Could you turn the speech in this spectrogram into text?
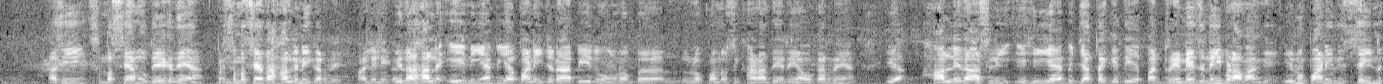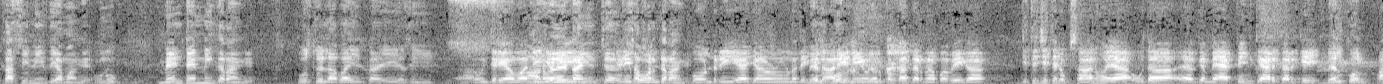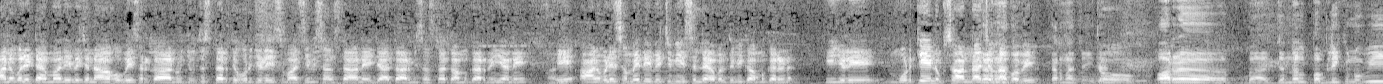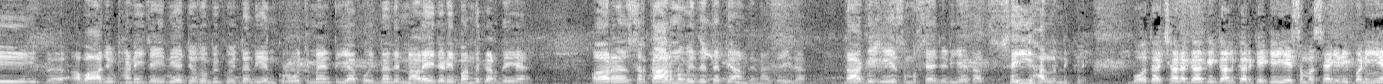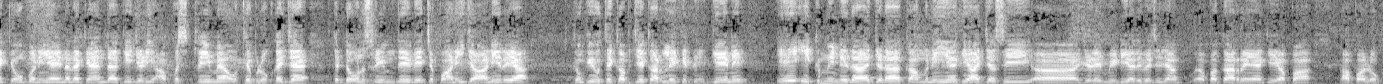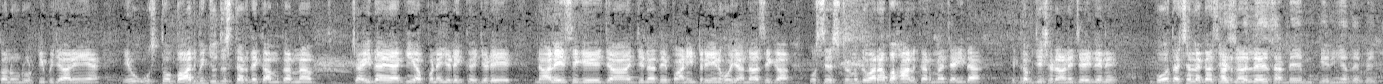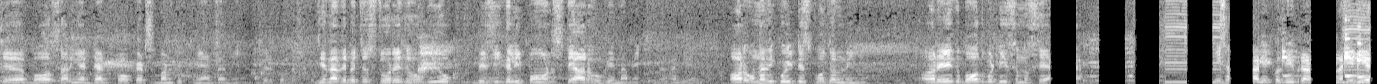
ਅਸੀਂ ਸਮੱਸਿਆ ਨੂੰ ਦੇਖਦੇ ਆ ਪਰ ਸਮੱਸਿਆ ਦਾ ਹੱਲ ਨਹੀਂ ਕਰਦੇ। ਹੱਲ ਨਹੀਂ ਇਹਦਾ ਹੱਲ ਇਹ ਨਹੀਂ ਹੈ ਵੀ ਆ ਪਾਣੀ ਜਿਹੜਾ ਵੀ ਇਹਨੂੰ ਹੁਣ ਬ- ਲੋਕਾਂ ਨੂੰ ਅਸੀਂ ਖਾਣਾ ਦੇ ਰਹੇ ਹਾਂ ਉਹ ਕਰ ਰਹੇ ਹਾਂ। ਇਹ ਹੱਲ ਇਹਦਾ ਅਸਲੀ ਇਹੀ ਹੈ ਵੀ ਜਦ ਤੱਕ ਇਹਦੀ ਆਪਾਂ ਡਰੇਨੇਜ ਨਹੀਂ ਬਣਾਵਾਂਗੇ ਇਹਨੂੰ ਪਾਣੀ ਦੀ ਸਹੀ ਨਿਕਾਸੀ ਨਹੀਂ ਦੇਵਾਂਗੇ ਉਹਨੂੰ ਮੇਨਟੇਨ ਨਹੀਂ ਕਰਾਂਗੇ। ਉਸ ਤੋਂ ਇਲਾਵਾ ਇਹ ਜਿਹੜਾ ਇਹ ਅਸੀਂ ਉਹ ਦਰਿਆਵਾਂ ਦੀ ਆਉਣ ਵਾਲੇ ਜਿਹੜੀ time 'ਚ ਜਿਹੜੀ ਸਫ਼ਰ ਕਰਾਂਗੇ। ਬਾਉਂਡਰੀ ਹੈ ਜਾਂ ਉਹਨਾਂ ਦੇ ਬਿਲਕੁਲ, ਕਿਨਾਰੇ ਨੇ ਉਹਨਾਂ ਨੂੰ ਬਿਲਕੁਲ। ਪੱਕਾ ਕਰਨਾ ਪਵੇਗਾ। ਜਿੱਥੇ ਜਿੱਥੇ ਨੁਕਸਾਨ ਹੋਇਆ ਉਹਦਾ ਅੱਗੇ ਮੈਪਿੰਗ ਤਿਆਰ ਕਰਕੇ ਬਿਲਕੁਲ। ਆਉਣ ਵਾਲੇ ਟਾਈਮਾਂ ਦੇ ਵਿੱਚ ਨਾ ਹੋਵੇ ਸਰਕਾਰ ਨੂੰ ਯੁੱਧ ਸਤਰ ਤੇ ਹੋਰ ਜਿਹੜੇ ਸਮਾਜ ਸੇਵੀ ਸੰਸਥਾ ਨੇ ਜਾਂ ਧਾਰਮਿਕ ਸੰਸਥਾ ਕੰਮ ਕਰ ਰਹੀਆਂ ਨੇ ਇਹ ਆਉਣ ਵਾਲੇ ਸਮੇਂ ਦੇ ਵਿੱਚ ਵੀ ਇਸ ਲੈਵਲ ਤੇ ਵੀ ਕੰਮ ਕਰਨ ਕਿ ਜਿਹੜੇ ਮੁੜ ਕੇ ਨੁਕਸਾਨ ਨਾ ਚੱਲਣਾ ਪਵੇ। ਕਰਨਾ ਚਾਹੀਦਾ। ਔਰ ਜਨਰਲ ਪਬਲਿਕ ਨੂੰ ਵੀ ਆਵਾਜ਼ ਉਠਾਣੀ ਚਾਹੀਦੀ ਹੈ ਜਦੋਂ ਵੀ ਕੋਈ ਇਦਾਂ ਦੀ ਇਨਕਰੋਚਮੈਂਟ ਜਾਂ ਕੋਈ ਇਦਾਂ ਦੇ ਨਾਲੇ ਜਿਹੜੇ ਬੰਦ ਕਰਦੇ ਆ। ਔਰ ਸਰਕਾਰ ਨੂੰ ਵੀ ਇਹਦੇ ਤੇ ਧਿਆਨ ਦੇਣਾ ਚਾਹੀਦਾ ਤਾਂ ਕਿ ਇਹ ਸਮੱਸਿਆ ਜਿਹੜੀ ਹੈ ਇਹਦਾ ਸਹੀ ਹੱਲ ਨਿਕਲੇ। ਬਹੁਤ ਅੱਛਾ ਲੱਗਾ ਕਿ ਗੱਲ ਕਰਕੇ ਕਿ ਇਹ ਸਮੱਸਿਆ ਜਿਹੜੀ ਬਣੀ ਹੈ, ਕਿਉਂ ਬਣੀ ਹੈ? ਇਹਨਾਂ ਦਾ ਕਹਿਣ ਦਾ ਕਿ ਜਿਹੜੀ ਅਪ ਸਟਰੀਮ ਹੈ, ਉੱਥੇ ਬਲੋਕੇਜ ਹੈ ਤੇ ਡਾਊਨ ਸਟਰੀਮ ਦੇ ਵਿੱਚ ਪਾਣੀ ਜਾ ਨਹੀਂ ਰਿਹਾ ਕਿਉਂਕਿ ਉੱਥੇ ਕਬਜ਼ੇ ਕਰ ਲਏ ਕਿਤੇ ਗਏ ਨੇ। ਇਹ 1 ਮਹੀਨੇ ਦਾ ਜਿਹੜਾ ਕੰਮ ਨਹੀਂ ਹੈ ਕਿ ਅੱਜ ਅਸੀਂ ਜਿਹੜੇ ਮੀਡੀਆ ਦੇ ਵਿੱਚ ਜਾਂ ਆਪਾਂ ਕਰ ਰਹੇ ਹਾਂ ਕਿ ਆਪਾਂ ਆਪਾਂ ਲੋਕਾਂ ਨੂੰ ਰੋਟੀ ਪਜਾ ਰਹੇ ਹਾਂ। ਇਹ ਉਸ ਤੋਂ ਬਾਅਦ ਵੀ ਯੁੱਧ ਸਤਰ ਤੇ ਕੰਮ ਕਰਨਾ ਚਾਹੀਦਾ ਹੈ ਕਿ ਆਪਣੇ ਜਿਹੜੇ ਕ- ਜਿਹੜੇ ਨਾਲੇ ਸੀਗੇ ਜਾਂ ਜਿਨ੍ਹਾਂ ਤੇ ਪਾਣੀ ਡਰੇਨ ਹੋ ਜਾਂਦਾ ਸੀਗਾ, ਉਹ ਸਿਸਟਮ ਨੂੰ ਦੁਬਾਰਾ ਬਹਾਲ ਕਰਨਾ ਚਾਹੀਦਾ ਤੇ ਕਬਜ਼ੇ ਛਡਾਉਣੇ ਚਾਹੀਦੇ ਨੇ। ਬਹੁਤ ਅੱਛਾ ਲੱਗਾ ਇਸ ਸਾਡੇ ਨਾਲ। ਵੇਲੇ ਸਾਡੇ ਮੁਕੇਰੀਆਂ ਦੇ ਵਿੱਚ ਬਹੁਤ ਸਾਰੀਆਂ ਡੈੱਡ ਪਾਕਟਸ ਬਣ ਚੁੱਕੀਆਂ ਇਦਾਂ ਦੀਆਂ। ਬਿਲਕੁਲ ਜਿਨ੍ਹਾਂ ਦੇ ਵਿੱਚ ਸਟੋਰੇਜ ਹੋ ਗਈ ਉਹ ਬੇਸਿਕਲੀ ਪੌਂਡਸ ਤਿਆਰ ਹੋ ਗਏ ਨਵੇਂ। ਹਾਂਜੀ ਹਾਂਜੀ। ਔਰ ਉਹਨਾਂ ਦੀ ਕੋਈ ਡਿਸਪੋਜ਼ਲ ਨਹੀਂ ਹੈ। ਔਰ ਇਹ ਇੱਕ ਬਹੁਤ ਵੱਡੀ ਸਮੱਸਿਆ ਹੈ। ਸਾਡੀ ਕੁਲਦੀਪ ਰਾਣਾ ਇੰਜੀਨੀਅਰ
